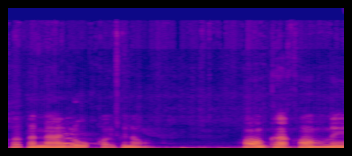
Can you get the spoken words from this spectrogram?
ก็กันนายลูกข่อยพี่น้องห้องคักห้องแน่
